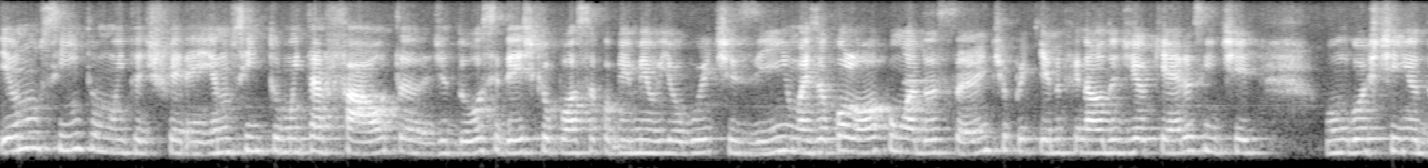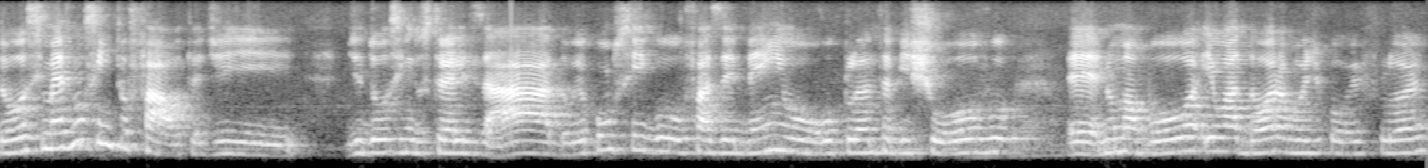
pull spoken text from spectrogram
Eu não sinto muita diferença, eu não sinto muita falta de doce desde que eu possa comer meu iogurtezinho, mas eu coloco um adoçante, porque no final do dia eu quero sentir um gostinho doce, mas não sinto falta de, de doce industrializado. Eu consigo fazer bem o, o planta, bicho, ovo é, numa boa. Eu adoro arroz de couve-flor.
